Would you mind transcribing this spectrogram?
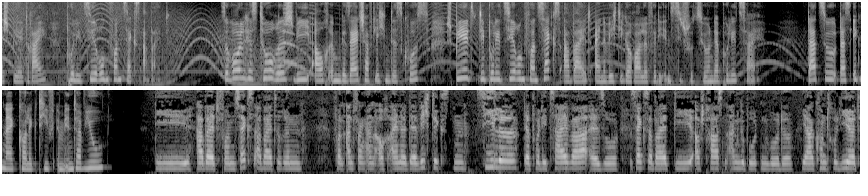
Beispiel 3 Polizierung von Sexarbeit. Sowohl historisch wie auch im gesellschaftlichen Diskurs spielt die Polizierung von Sexarbeit eine wichtige Rolle für die Institution der Polizei. Dazu das Ignite-Kollektiv im Interview. Die Arbeit von Sexarbeiterinnen von Anfang an auch eine der wichtigsten Ziele der Polizei war, also Sexarbeit, die auf Straßen angeboten wurde, ja kontrolliert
